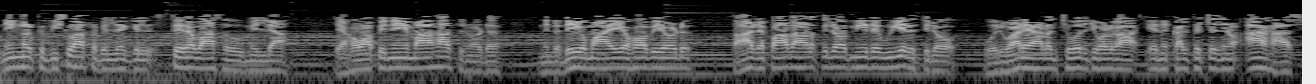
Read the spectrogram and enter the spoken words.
നിങ്ങൾക്ക് വിശ്വാസമില്ലെങ്കിൽ സ്ഥിരവാസവുമില്ല. യഹോവ പിന്നെയും ആഹാസിനോട് നിന്റെ ദൈവമായ യഹോവയോട് താഴെ പാതാളത്തിലോ മീതെ ഉയരത്തിലോ ഒരു അടയാളം ചോദിച്ചു കൊള്ളുക എന്ന് കൽപ്പിച്ചതിനു ആഹാസ്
